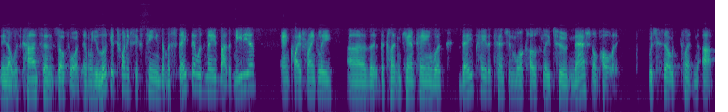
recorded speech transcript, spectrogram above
you know, Wisconsin, so forth. And when you look at 2016, the mistake that was made by the media and quite frankly, uh, the, the Clinton campaign was they paid attention more closely to national polling, which showed Clinton up.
